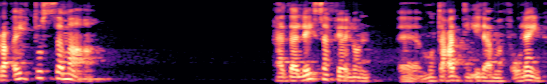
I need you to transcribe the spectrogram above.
رأيت السماء. هذا ليس فعل آه، متعدي إلى مفعولين.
